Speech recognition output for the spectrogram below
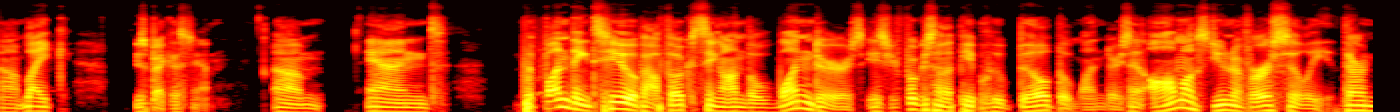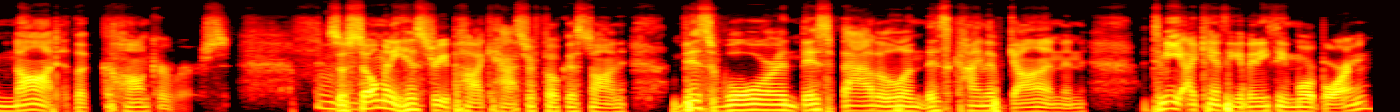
um, like Uzbekistan. Um, and the fun thing too about focusing on the wonders is you're focus on the people who build the wonders, and almost universally, they're not the conquerors. Mm-hmm. So, so many history podcasts are focused on this war and this battle and this kind of gun. And to me, I can't think of anything more boring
